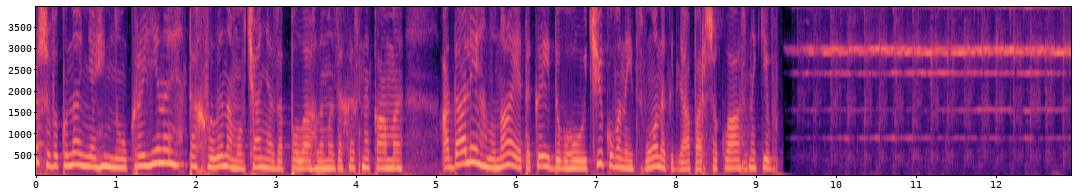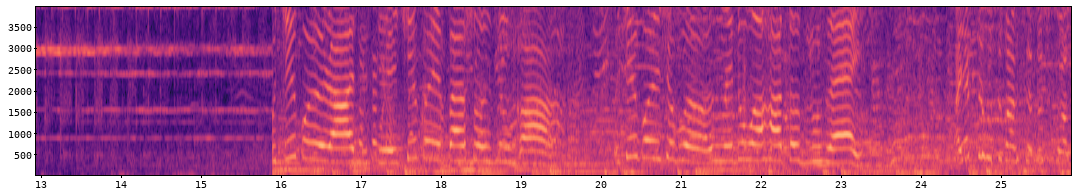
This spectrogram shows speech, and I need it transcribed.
Спершу виконання гімну України та хвилина мовчання за полеглими захисниками. А далі лунає такий довгоочікуваний дзвоник для першокласників. Очікую радісті, очікую першого дзвінка. Очікую, що знайду багато друзей. А як ти готувався до школи?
